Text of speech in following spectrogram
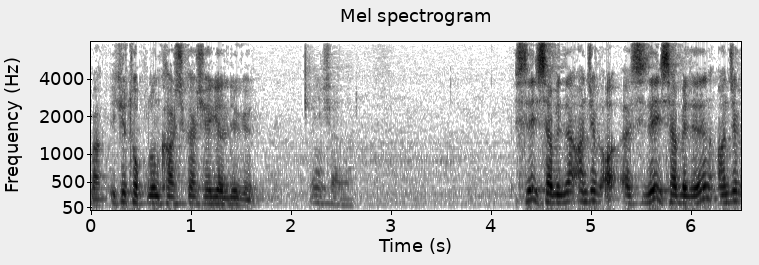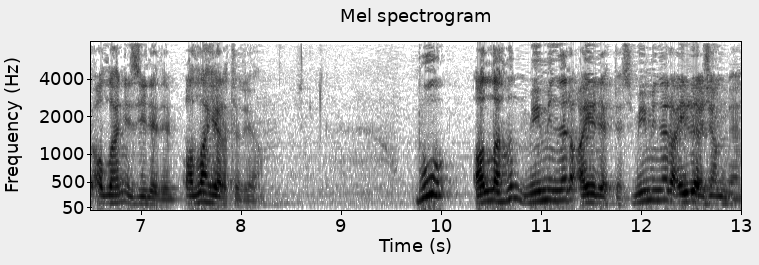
Bak iki topluluğun karşı karşıya geldiği gün. İnşallah. Size isabet eden ancak size isabet eden ancak Allah'ın izniyle Allah yarattı diyor. Bu Allah'ın müminleri ayırt etmesi. Müminleri ayıracağım ben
